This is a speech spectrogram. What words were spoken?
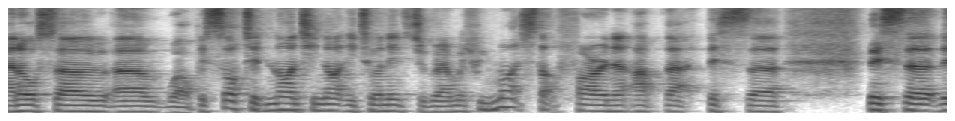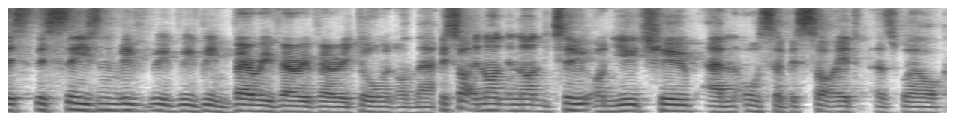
and also um, well beesotted 1992 on instagram which we might start firing it up that this uh, this uh, this this season. We've, we've, been very very very dormant on that. Beesotted 1992 on youtube and also beesotted as well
